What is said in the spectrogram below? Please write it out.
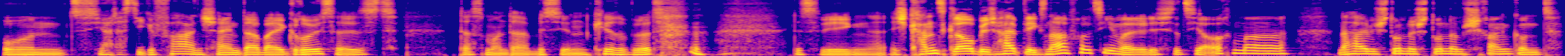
Und ja, dass die Gefahr anscheinend dabei größer ist, dass man da ein bisschen kirre wird. Deswegen, äh, ich kann es, glaube ich, halbwegs nachvollziehen, weil ich sitze hier auch immer eine halbe Stunde, Stunde im Schrank und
